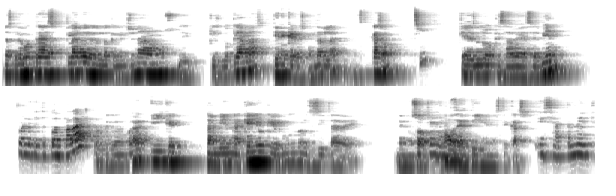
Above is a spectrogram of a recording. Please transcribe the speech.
Las preguntas clave de lo que mencionábamos, de qué es lo que amas, tiene que responderla, en este caso. Sí. ¿Qué es lo que sabe hacer bien? Por lo que te pueden pagar. Por lo que te pueden pagar y que también aquello que el mundo necesita de, de nosotros, ¿no? De ti en este caso. Exactamente.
